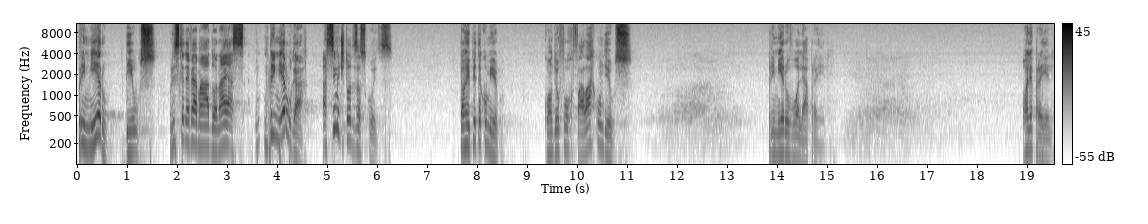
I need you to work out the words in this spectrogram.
Primeiro, Deus. Por isso que deve amar Adonai em primeiro lugar, acima de todas as coisas. Então repita comigo. Quando eu for falar com Deus, primeiro eu vou olhar para Ele. Olha para Ele.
